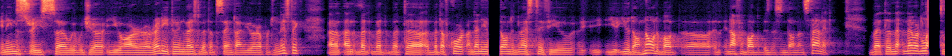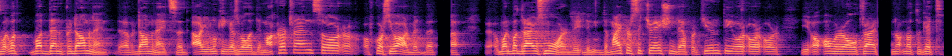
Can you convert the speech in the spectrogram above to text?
in industries uh, which you are, you are ready to invest, but at the same time you are opportunistic. Uh, and but but but uh, but of course, and then you don't invest if you you, you don't know about enough about the business and don't understand it. But nevertheless, what what what then predominate predominates? are you looking as well at the macro trends, or, or of course you are, but but what what drives more the, the, the micro situation, the opportunity, or or or you overall try not not to get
